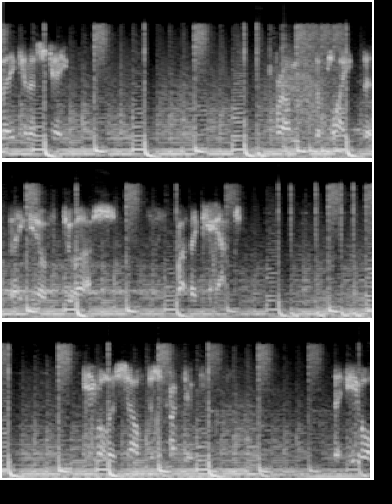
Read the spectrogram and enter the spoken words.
They can escape from the plight that they give to us, but they can't. Evil is self destructive. The evil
